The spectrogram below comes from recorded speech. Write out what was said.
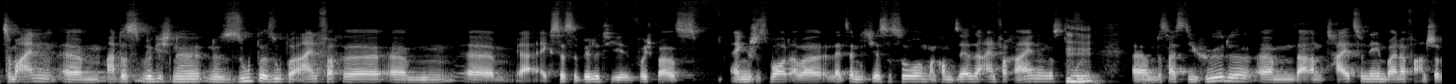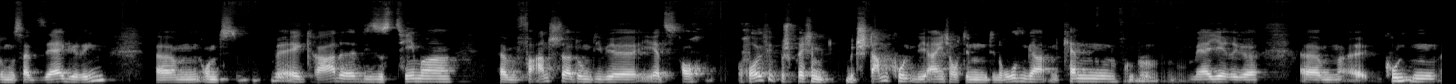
zum einen ähm, hat es wirklich eine, eine super, super einfache ähm, ähm, ja, Accessibility, ein furchtbares englisches Wort, aber letztendlich ist es so, man kommt sehr, sehr einfach rein in das Tool. Mhm. Ähm, das heißt, die Hürde, ähm, daran teilzunehmen bei einer Veranstaltung ist halt sehr gering. Ähm, und äh, gerade dieses Thema ähm, Veranstaltungen, die wir jetzt auch häufig besprechen mit Stammkunden, die eigentlich auch den, den Rosengarten kennen, mehrjährige ähm, Kunden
